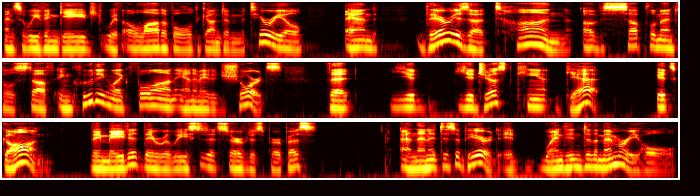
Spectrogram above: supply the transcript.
and so we've engaged with a lot of old Gundam material, and there is a ton of supplemental stuff, including like full on animated shorts that you you just can't get. It's gone. They made it, they released it, it served its purpose, and then it disappeared. It went into the memory hole.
